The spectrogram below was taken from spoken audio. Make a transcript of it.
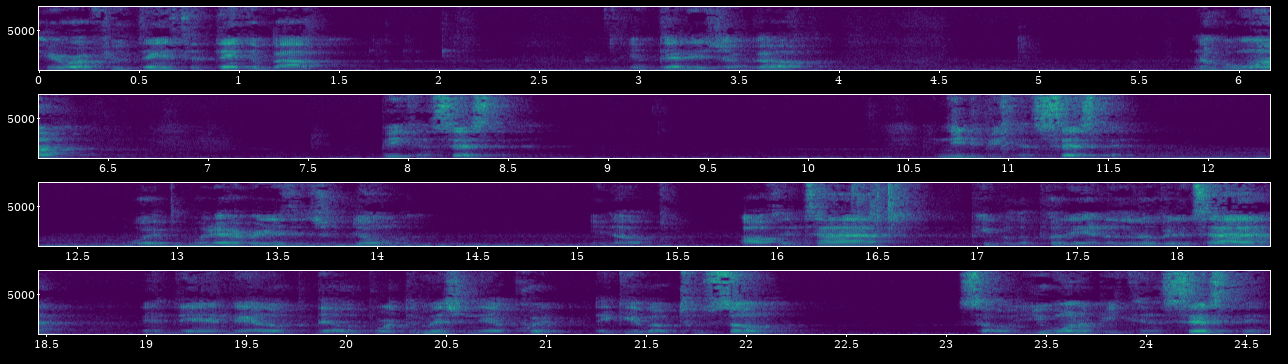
here are a few things to think about if that is your goal. Number one, be consistent. You need to be consistent with whatever it is that you're doing. You know, oftentimes people will put in a little bit of time and then they'll they'll abort the mission. They'll quit. They give up too soon. So you want to be consistent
